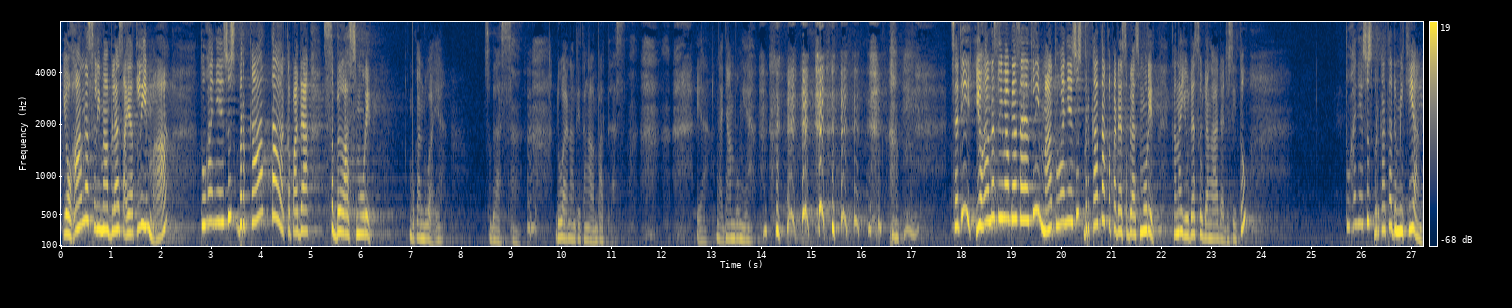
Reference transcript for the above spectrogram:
Yohanes 15 ayat 5, Tuhan Yesus berkata kepada 11 murid. Bukan dua ya, 11. Dua nanti tanggal 14. Ya, nggak nyambung ya. Jadi Yohanes 15 ayat 5 Tuhan Yesus berkata kepada 11 murid karena Yudas sudah nggak ada di situ. Tuhan Yesus berkata demikian,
